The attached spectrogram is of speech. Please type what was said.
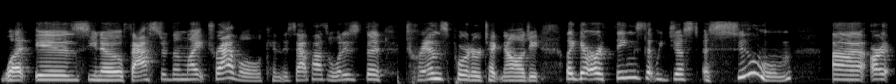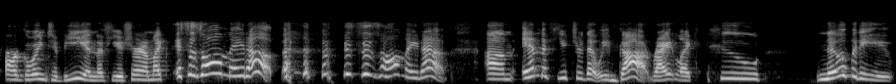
What is, you know, faster than light travel? Can is that possible? What is the transporter technology? Like, there are things that we just assume uh, are are going to be in the future. And I'm like, this is all made up. this is all made up um, and the future that we've got, right? Like who nobody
